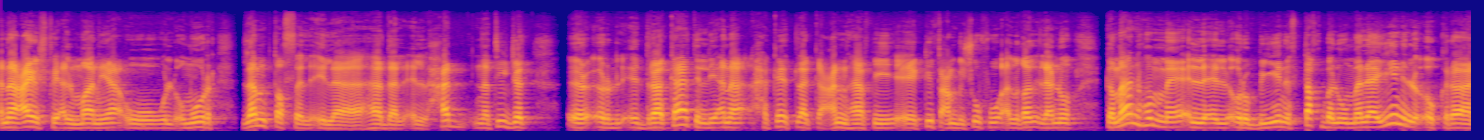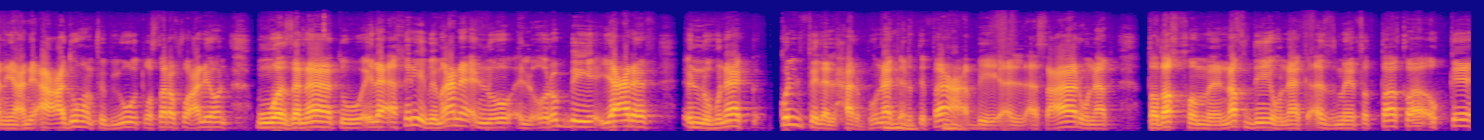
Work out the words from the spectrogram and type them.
أنا عايش في ألمانيا والأمور لم تصل إلى هذا الحد نتيجة الادراكات اللي أنا حكيت لك عنها في كيف عم بيشوفوا الغز لأنه كمان هم الأوروبيين استقبلوا ملايين الأوكران يعني قعدوهم في بيوت وصرفوا عليهم موازنات وإلى آخره بمعنى إنه الأوروبي يعرف إنه هناك كلفه للحرب هناك ارتفاع بالأسعار هناك تضخم نقدي هناك أزمة في الطاقة أوكي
